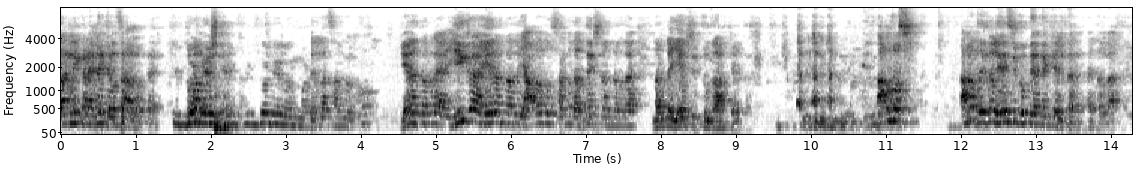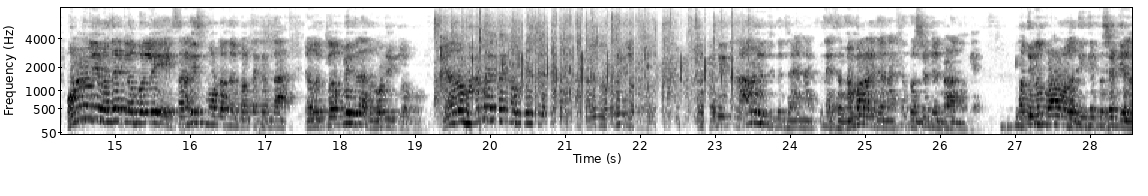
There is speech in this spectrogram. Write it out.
ದಾಖಲೆ ಕಡೆಯಿಂದ ಕೆಲಸ ಆಗುತ್ತೆ. ಎಲ್ಲ ಸಂಘಕ್ಕೂ ಏನಂತಂದ್ರೆ ಈಗ ಏನಂತಂದ್ರೆ ಯಾವ್ದಾದ್ರು ಸಂಘದ ಅಧ್ಯಕ್ಷ ಅಂತಂದ್ರೆ ನಮ್ಗೆ ಏನ್ ಸಿಕ್ತು ಅಂತ ಕೇಳ್ತಾರೆ. ಆಲ್ಮೋಸ್ಟ್ ಅನ್ನೋದು ಇದ್ರಲ್ಲಿ ಏನ್ ಸಿಗುತ್ತೆ ಅಂತ ಕೇಳ್ತಾರೆ, ಆಯ್ತಲ್ಲ? ಒಣನಲ್ಲಿ ಒಂದೇ ಕ್ಲಬ್ ಅಲ್ಲಿ ಸರ್ವಿಸ್ ಮೋಟರ್ದಲ್ಲಿ ಬರ್ತಕ್ಕಂತ ಯಾವ್ದು ಕ್ಲಬ್ ಇದ್ರೆ ಅದು ರೋಟರಿ ಕ್ಲಬ್ ಏನಾದ್ರು ಮಾಡ್ಬೇಕನ್ನೋ ಉದ್ದೇಶ ಅದು ರೋಟರಿ ಕ್ಲಬ್ ಖಂಡಿತ ನಾನು ನಿಮ್ ಜೊತೆ ಜಾಯ್ನ್ ಆಗ್ತೀನಿ. ಸರ್ ಮೆಂಬರ್ ಆಗಿ ಜಾಯ್ನ್ ಆಗ್ತೀನಿ. ಪ್ರೆಸಿಡೆಂಟ್ ಏನ್ ಬೇಡ ನಮಗೆ. ಮತ್ತೆ ಇನ್ನೊಂದು ಪ್ರಾಬ್ಲಮ್ ಅಲ್ಲ, ನಿಮ್ಗೆ ಪ್ರೆಸಿಡೆಂಟ್ ಇಲ್ಲ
